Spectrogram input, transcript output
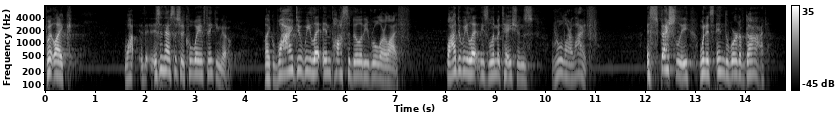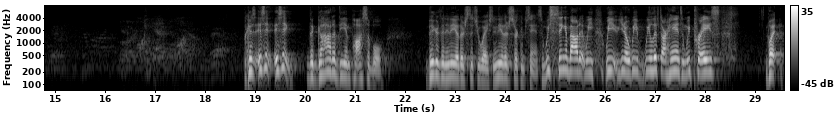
But like, why, isn't that such a cool way of thinking though? Like, why do we let impossibility rule our life? Why do we let these limitations rule our life? Especially when it's in the Word of God. Because isn't, isn't the God of the impossible bigger than any other situation, any other circumstance? And we sing about it, we, we, you know, we, we lift our hands and we praise, but,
